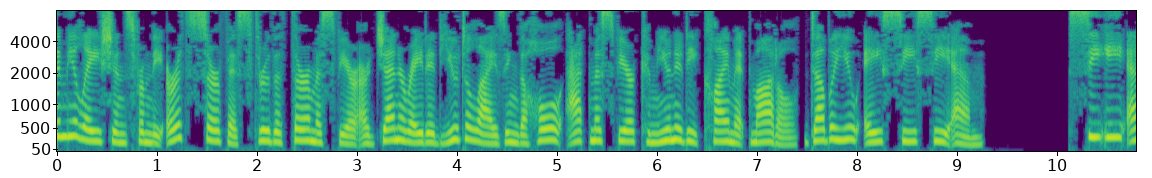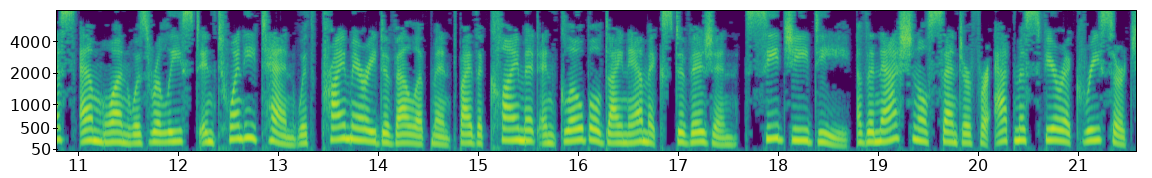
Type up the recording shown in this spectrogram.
Simulations from the Earth's surface through the thermosphere are generated utilizing the Whole Atmosphere Community Climate Model WACCM. CESM-1 was released in 2010 with primary development by the Climate and Global Dynamics Division (CGD) of the National Center for Atmospheric Research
